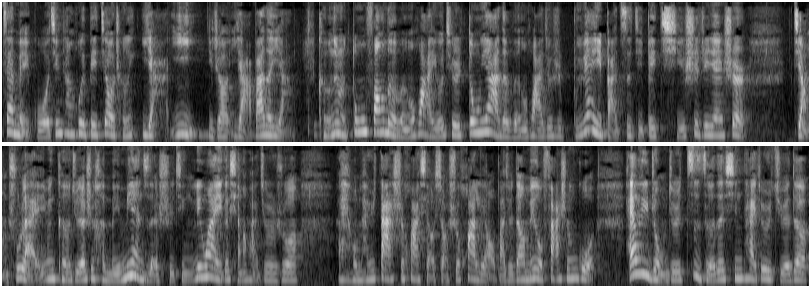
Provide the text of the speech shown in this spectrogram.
在美国经常会被叫成哑裔，你知道哑巴的哑，可能那种东方的文化，尤其是东亚的文化，就是不愿意把自己被歧视这件事儿讲出来，因为可能觉得是很没面子的事情。另外一个想法就是说。哎，我们还是大事化小，小事化了吧，就当没有发生过。还有一种就是自责的心态，就是觉得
